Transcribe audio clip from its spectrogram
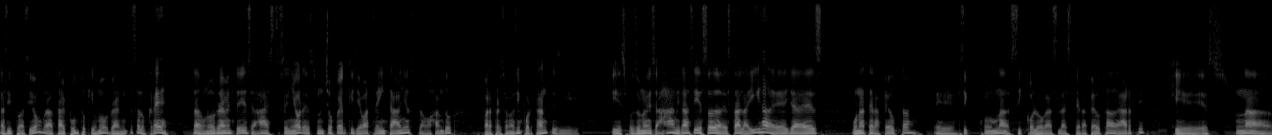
la situación a tal punto que uno realmente se lo cree. O sea, uno realmente dice, ah, este señor es un chofer que lleva 30 años trabajando para personas importantes y, y después uno dice, ah, mira, sí, esta, esta la hija de ella es una terapeuta eh, una psicóloga la terapeuta de arte, que es una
